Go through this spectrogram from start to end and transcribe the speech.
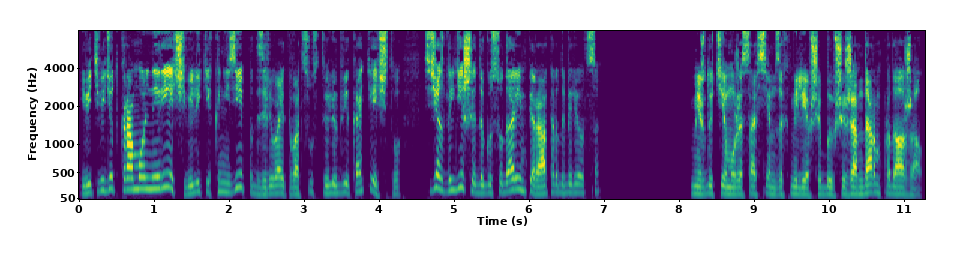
И ведь ведет крамольные речи, великих князей подозревает в отсутствии любви к отечеству. Сейчас, глядишь, и до государя-императора доберется. Между тем уже совсем захмелевший бывший жандарм продолжал.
